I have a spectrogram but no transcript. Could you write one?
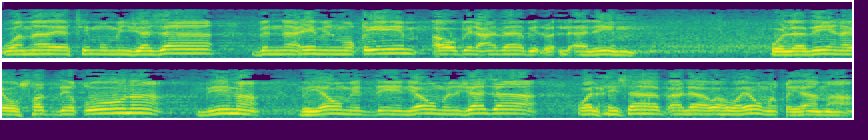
وما يتم من جزاء بالنعيم المقيم أو بالعذاب الأليم. والذين يصدقون بما بيوم الدين يوم الجزاء والحساب ألا وهو يوم القيامة.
